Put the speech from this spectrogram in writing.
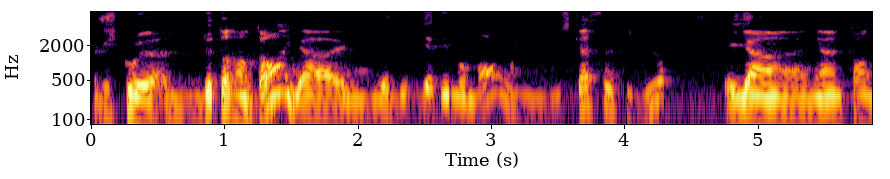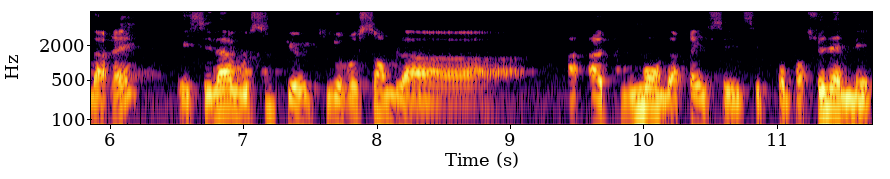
Jusqu'au de temps en temps, il y a, il y a, des, moments où il, se casse la figure et il y a un, il y a un temps d'arrêt. Et c'est là aussi qu'il ressemble à, à, tout le monde. Après, c'est proportionnel, mais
